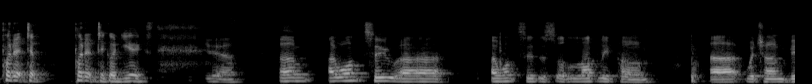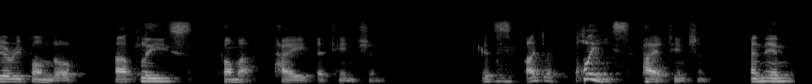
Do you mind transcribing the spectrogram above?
put it to put it to good use. Yeah, um, I want to. Uh, I want to this sort of lovely poem, uh, which I'm very fond of. Uh, please, comma, pay attention. It's I just, please pay attention, and then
